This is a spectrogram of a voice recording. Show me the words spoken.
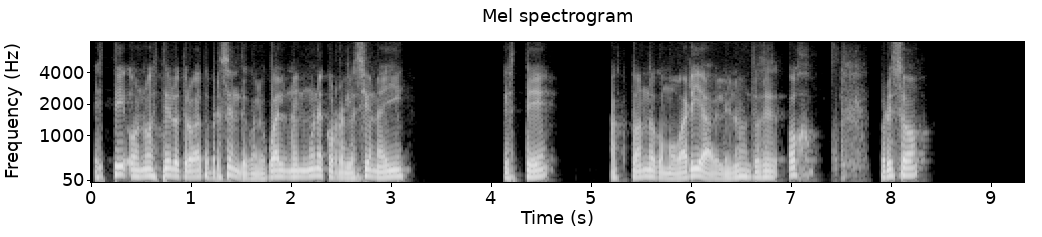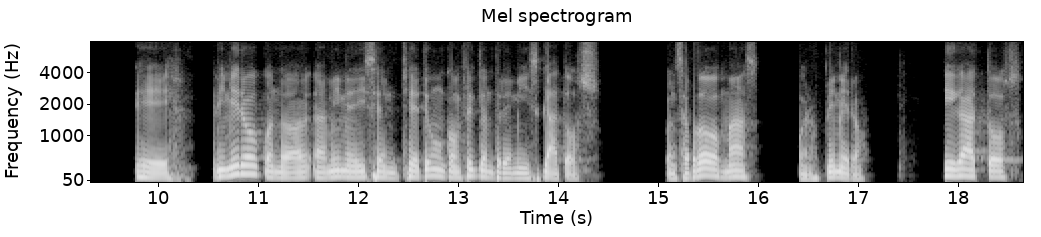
esté o no esté el otro gato presente, con lo cual no hay ninguna correlación ahí que esté actuando como variable, ¿no? Entonces, ojo, por eso, eh, primero cuando a, a mí me dicen, che, tengo un conflicto entre mis gatos, pueden ser dos más, bueno, primero, ¿qué gatos?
